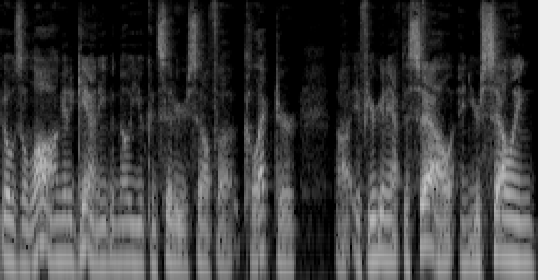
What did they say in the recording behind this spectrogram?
goes along, and again, even though you consider yourself a collector, uh, if you're going to have to sell and you're selling,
